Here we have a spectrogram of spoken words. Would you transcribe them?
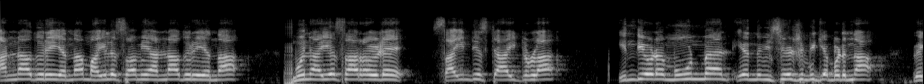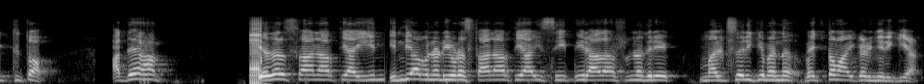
അണ്ണാദുരൈ എന്ന മൈലസ്വാമി അണ്ണാദുരൈ എന്ന മുൻ ഐ എസ് ആർ ഒയുടെ സയന്റിസ്റ്റ് ആയിട്ടുള്ള ഇന്ത്യയുടെ മൂൺമാൻ എന്ന് വിശേഷിപ്പിക്കപ്പെടുന്ന വ്യക്തിത്വം. അദ്ദേഹം എതിർ സ്ഥാനാർത്ഥിയായി ഇന്ത്യ മുന്നണിയുടെ സ്ഥാനാർത്ഥിയായി സി പി രാധാകൃഷ്ണനെതിരെ മത്സരിക്കുമെന്ന് വ്യക്തമായി കഴിഞ്ഞിരിക്കുകയാണ്.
